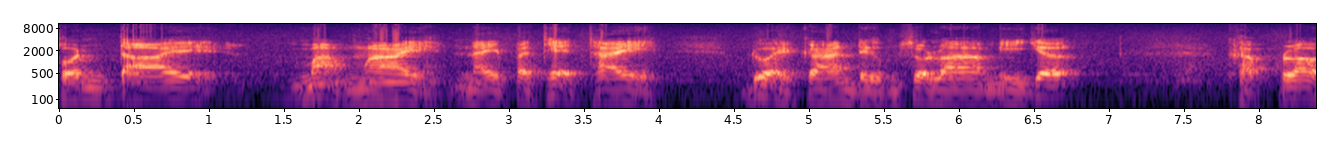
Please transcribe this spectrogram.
คนตายมากมายในประเทศไทย ด้วยการดื่มสุรามีเยอะ ขับเหล้า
